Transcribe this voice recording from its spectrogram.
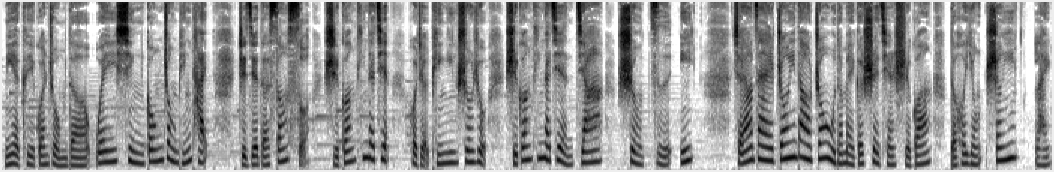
你也可以关注我们的微信公众平台，直接的搜索“时光听得见”或者拼音输入“时光听得见”加数字一。小妖在周一到周五的每个睡前时光，都会用声音来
